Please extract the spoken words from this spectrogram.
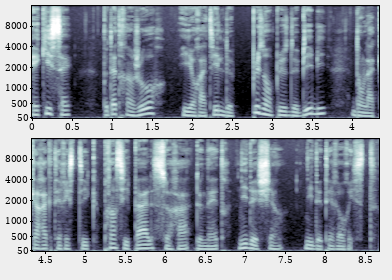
Et qui sait, peut-être un jour y aura-t-il de plus en plus de Bibi dont la caractéristique principale sera de n'être ni des chiens ni des terroristes.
